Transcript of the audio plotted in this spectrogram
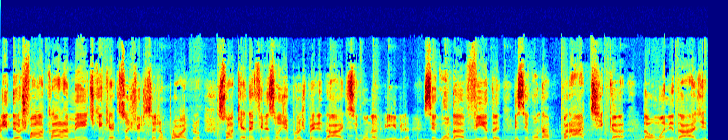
E Deus fala claramente que quer que seus filhos sejam prósperos. Só que a definição de prosperidade, segundo a Bíblia, segundo a vida e segundo a prática da humanidade,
